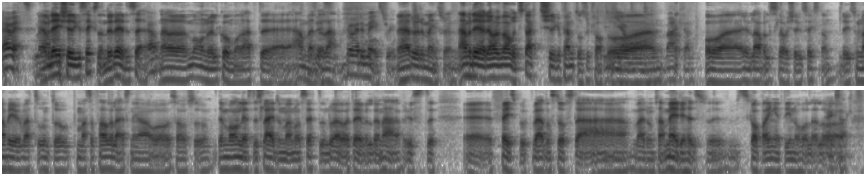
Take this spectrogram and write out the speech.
Jag aj. vet. Ja, men det är 2016, det är det du säger. Ja. När Manuel kommer att eh, använda Precis. det här. Då är det mainstream. Ja, då är det mainstream. Nej men det, det har ju varit starkt 2015 såklart och, ja, eh, verkligen. och eh, lär väl slå 2016. Det är som när vi har varit runt och på massa föreläsningar och så, så den vanligaste sliden man har sett under året är väl den här just eh, Facebook, världens största, eh, vad är de, så här, mediehus, eh, skapar inget innehåll eller Exakt.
